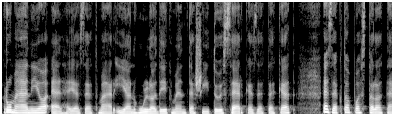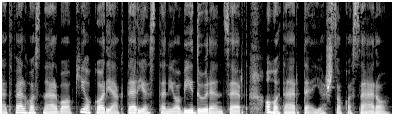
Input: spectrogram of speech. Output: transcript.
Románia elhelyezett már ilyen hulladékmentesítő szerkezeteket, ezek tapasztalatát felhasználva ki akarják terjeszteni a védőrendszert a határ teljes szakaszára.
